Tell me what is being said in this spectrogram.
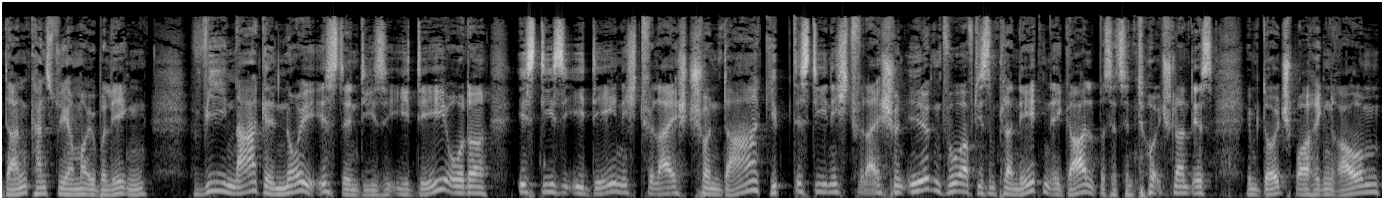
dann kannst du ja mal überlegen, wie nagelneu ist denn diese Idee oder ist diese Idee nicht vielleicht schon da? Gibt es die nicht vielleicht schon irgendwo auf diesem Planeten, egal ob das jetzt in Deutschland ist, im deutschsprachigen Raum,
